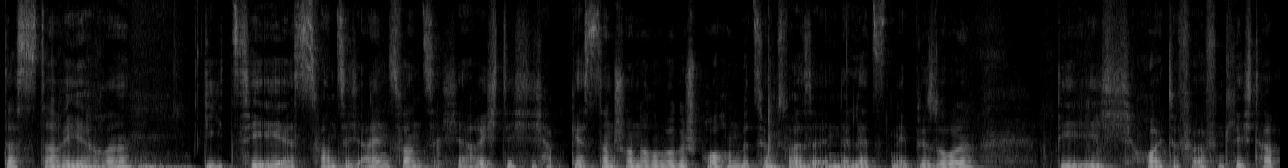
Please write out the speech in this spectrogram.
Das da wäre die CES 2021. Ja, richtig. Ich habe gestern schon darüber gesprochen, beziehungsweise in der letzten Episode, die ich heute veröffentlicht habe.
